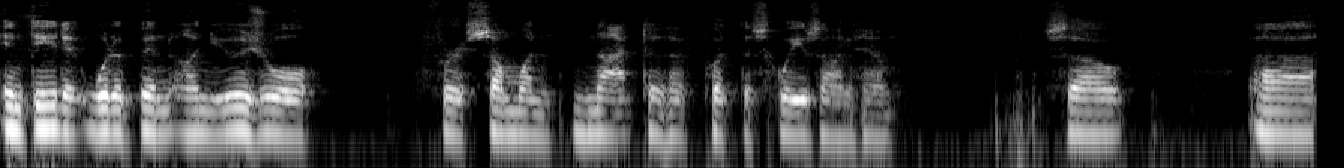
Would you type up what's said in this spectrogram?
Indeed, it would have been unusual for someone not to have put the squeeze on him. So, uh,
